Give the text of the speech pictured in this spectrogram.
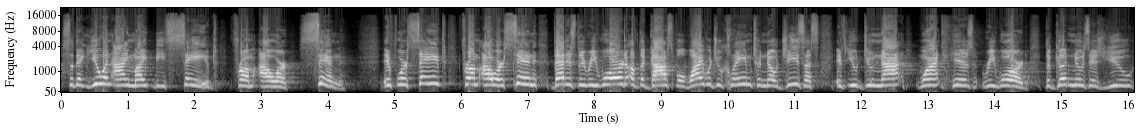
So that you and I might be saved from our sin. If we're saved from our sin, that is the reward of the gospel. Why would you claim to know Jesus if you do not want his reward? The good news is you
